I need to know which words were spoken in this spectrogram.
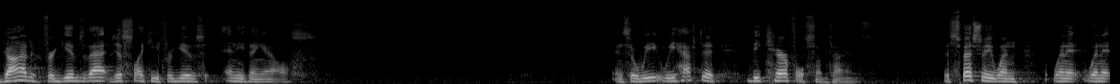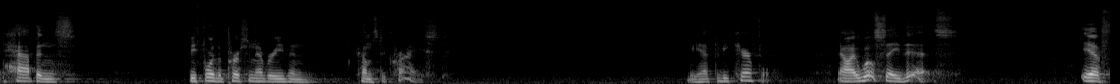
God forgives that just like he forgives anything else. And so we, we have to be careful sometimes, especially when, when, it, when it happens before the person ever even comes to Christ. We have to be careful. Now, I will say this if,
